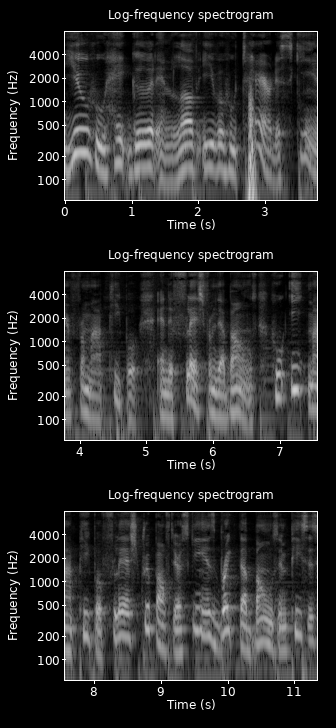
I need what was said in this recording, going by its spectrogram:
You who hate good and love evil, who tear the skin from my people and the flesh from their bones, who eat my people flesh, strip off their skins, break their bones in pieces,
